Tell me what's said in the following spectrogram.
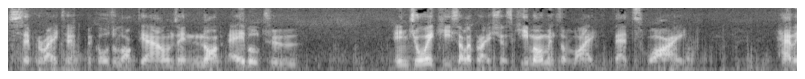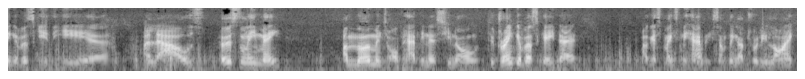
separated because of lockdowns and not able to enjoy key celebrations key moments of life. That's why having a whiskey of the year allows personally me a moment of happiness you know to drink a whiskey that I guess makes me happy. Something I truly like,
